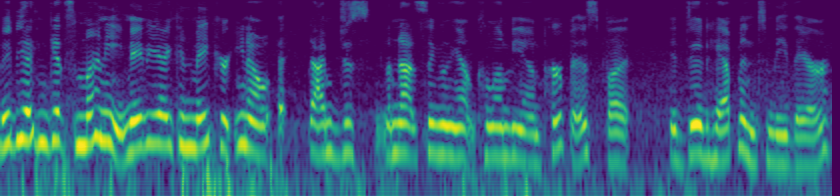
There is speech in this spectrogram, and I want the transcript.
maybe I can get some money. Maybe I can make her, you know, I'm just, I'm not singling out Colombia on purpose, but it did happen to me there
